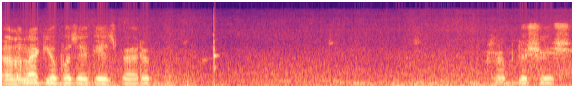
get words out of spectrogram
Ez a legjobb az egészben, röp... Röpdösés.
